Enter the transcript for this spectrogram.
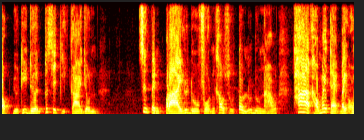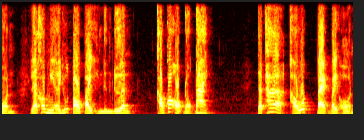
ตกอยู่ที่เดือนพฤศจิกายน ซึ่งเป็นปลายฤดูฝนเข้าสู่ต้นฤดูหนาว ถ้าเขาไม่แตกใบอ่อน แล้วเขามีอายุต่อไปอีกหนึ่งเดือน เขาก็ออกดอกได้ แต่ถ้าเขาแตกใบอ่อน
